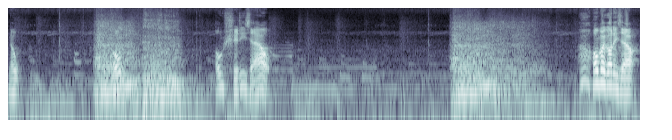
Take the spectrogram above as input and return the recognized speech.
Nope. Oh! Oh shit, he's out. Oh my god, he's out.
